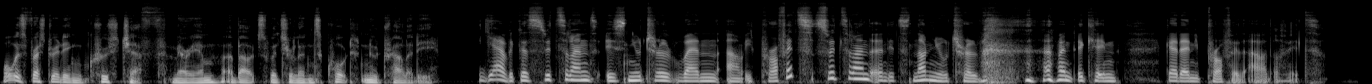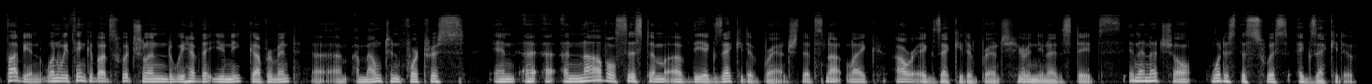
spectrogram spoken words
What was frustrating Khrushchev, Miriam, about Switzerland's, quote, neutrality? Yeah, because Switzerland is neutral when um, it profits Switzerland, and it's not neutral when they can get any profit out of it. Fabian, when we think about Switzerland, we have that unique government, a mountain fortress, and a, a, novel system of the executive branch that's not like our executive branch here in the United States. In a nutshell, what is the Swiss executive?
